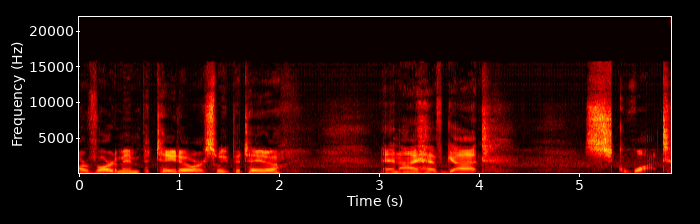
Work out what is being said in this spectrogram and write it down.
Our Vardaman potato, our sweet potato. And I have got squat.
